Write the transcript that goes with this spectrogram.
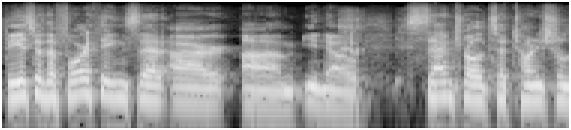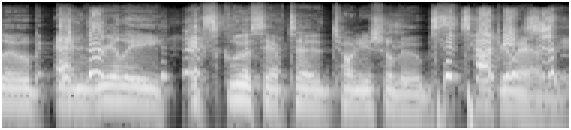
These are the four things that are, um, you know, central to Tony Shalhoub and really exclusive to Tony Shalhoub's To Tony popularity.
